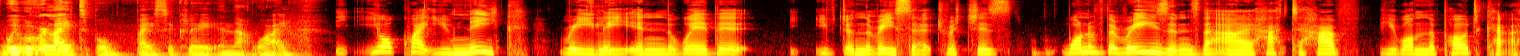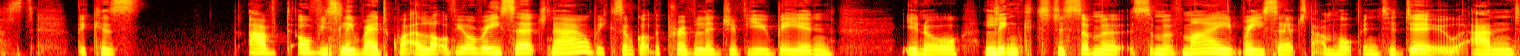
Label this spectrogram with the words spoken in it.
we were relatable basically in that way. You're quite unique, really, in the way that you've done the research, which is one of the reasons that I had to have you on the podcast because I've obviously read quite a lot of your research now because I've got the privilege of you being, you know, linked to some of some of my research that I'm hoping to do, and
